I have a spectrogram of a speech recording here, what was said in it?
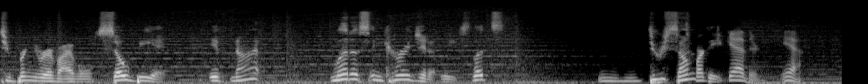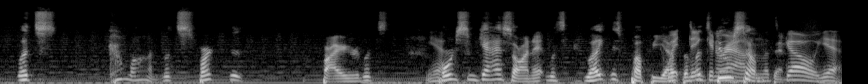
to bring the revival, so be it. If not, let us encourage it at least. Let's mm-hmm. do Let's work something. together yeah Let's come on. Let's spark the fire. Let's yeah pour some gas on it. Let's light this puppy up quit and let's do around something. let's go yeah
